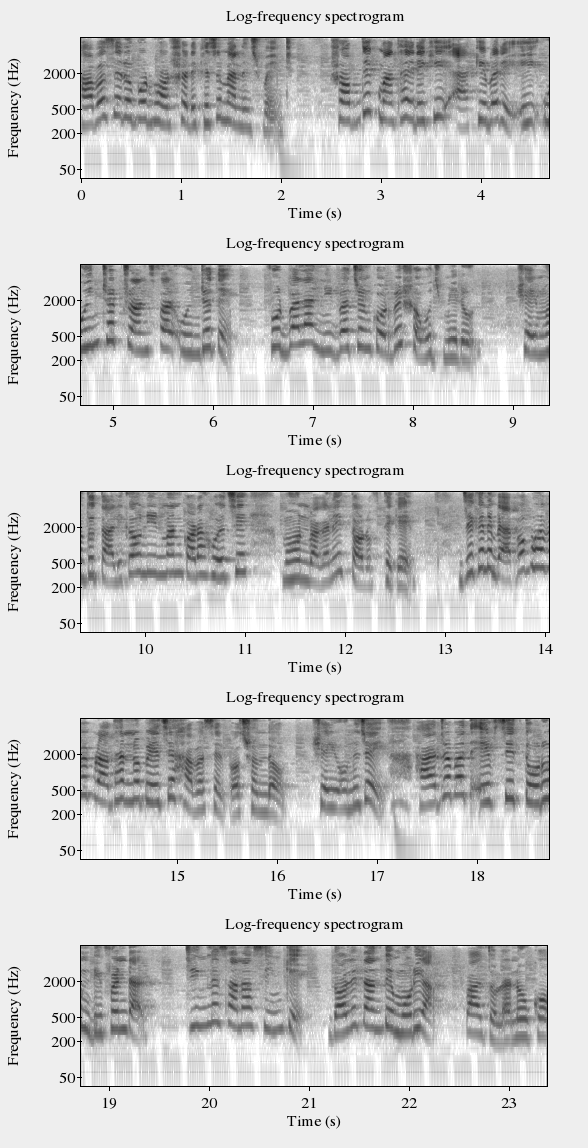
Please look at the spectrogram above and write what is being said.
হাবাসের ওপর ভরসা রেখেছে ম্যানেজমেন্ট সব দিক মাথায় রেখে একেবারে এই উইন্টার ট্রান্সফার উইন্ডোতে ফুটবলার নির্বাচন করবে সবুজ মেরুন। সেই মতো তালিকাও নির্মাণ করা হয়েছে মোহনবাগানের তরফ থেকে, যেখানে ব্যাপকভাবে প্রাধান্য পেয়েছে হাবাসের পছন্দ। সেই অনুযায়ী হায়দ্রাবাদ এফসির তরুণ ডিফেন্ডার চিংলে সানা সিংকে দলে টানতে মরিয়া পালতোলা নৌকো।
